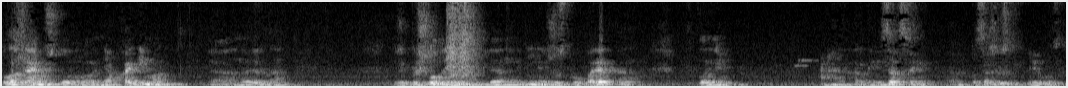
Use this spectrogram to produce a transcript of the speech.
полагаем, что необходимо, э, наверное, уже пришло время для наведения жесткого порядка в плане организации пассажирских перевозок.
